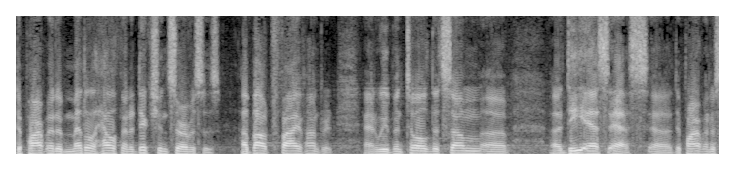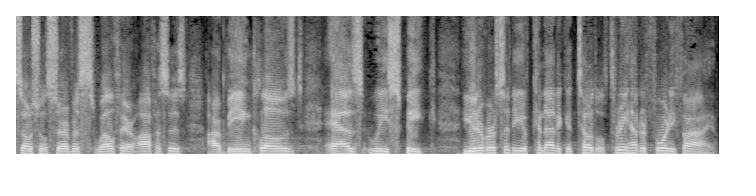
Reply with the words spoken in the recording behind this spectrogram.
Department of Mental Health and Addiction Services, about 500. And we've been told that some uh, uh, DSS, uh, Department of Social Service Welfare offices, are being closed as we speak. University of Connecticut total 345.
